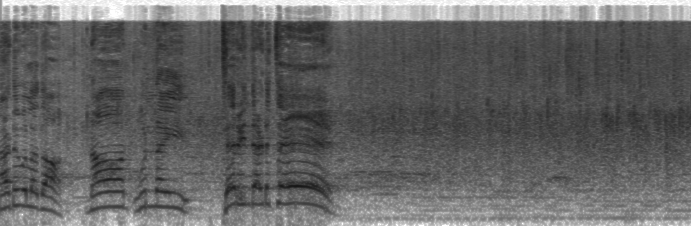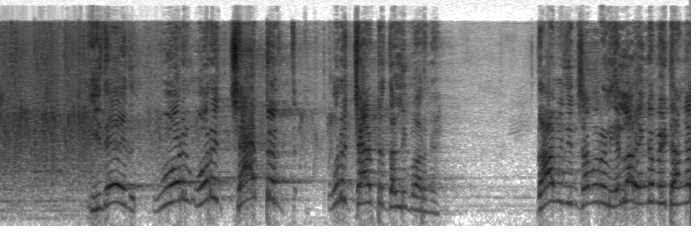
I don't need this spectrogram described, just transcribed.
நடுவுல தான் நான் உன்னை தெரிந்தெடுத்தேன். இதே இது. ஒரு ஒரு சாப்டர் ஒரு சாப்டர் தள்ளி பாருங்க. தாவிதின் சகோதரர்கள் எல்லாரும் எங்க போயிட்டாங்க?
